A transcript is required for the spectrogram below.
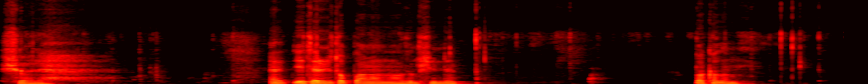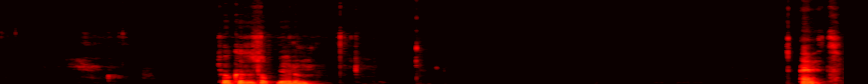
Şöyle. Evet yeterince toplamam lazım şimdi. Bakalım. Çok hızlı topluyorum. Evet.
